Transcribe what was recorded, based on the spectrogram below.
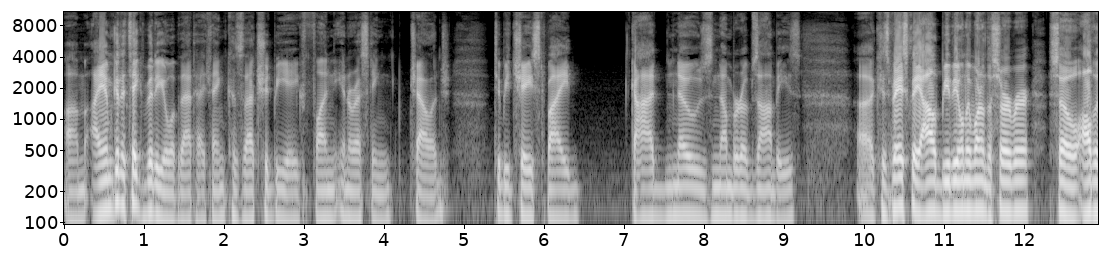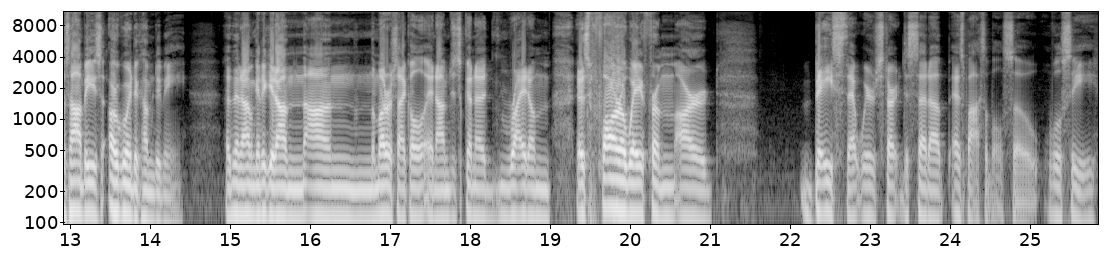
Um, I am going to take video of that, I think, because that should be a fun, interesting challenge to be chased by God knows number of zombies. Because uh, basically, I'll be the only one on the server, so all the zombies are going to come to me, and then I'm going to get on on the motorcycle and I'm just going to ride them as far away from our base that we're starting to set up as possible. So we'll see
